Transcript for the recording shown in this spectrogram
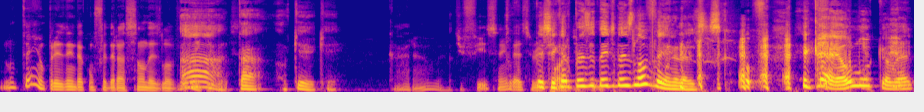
Não tem o presidente da confederação da Eslovênia? Ah, tá. Ok, ok. Caramba, difícil, hein? Pensei que era o presidente da Eslovênia, velho. Cara, é o Luca, velho.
